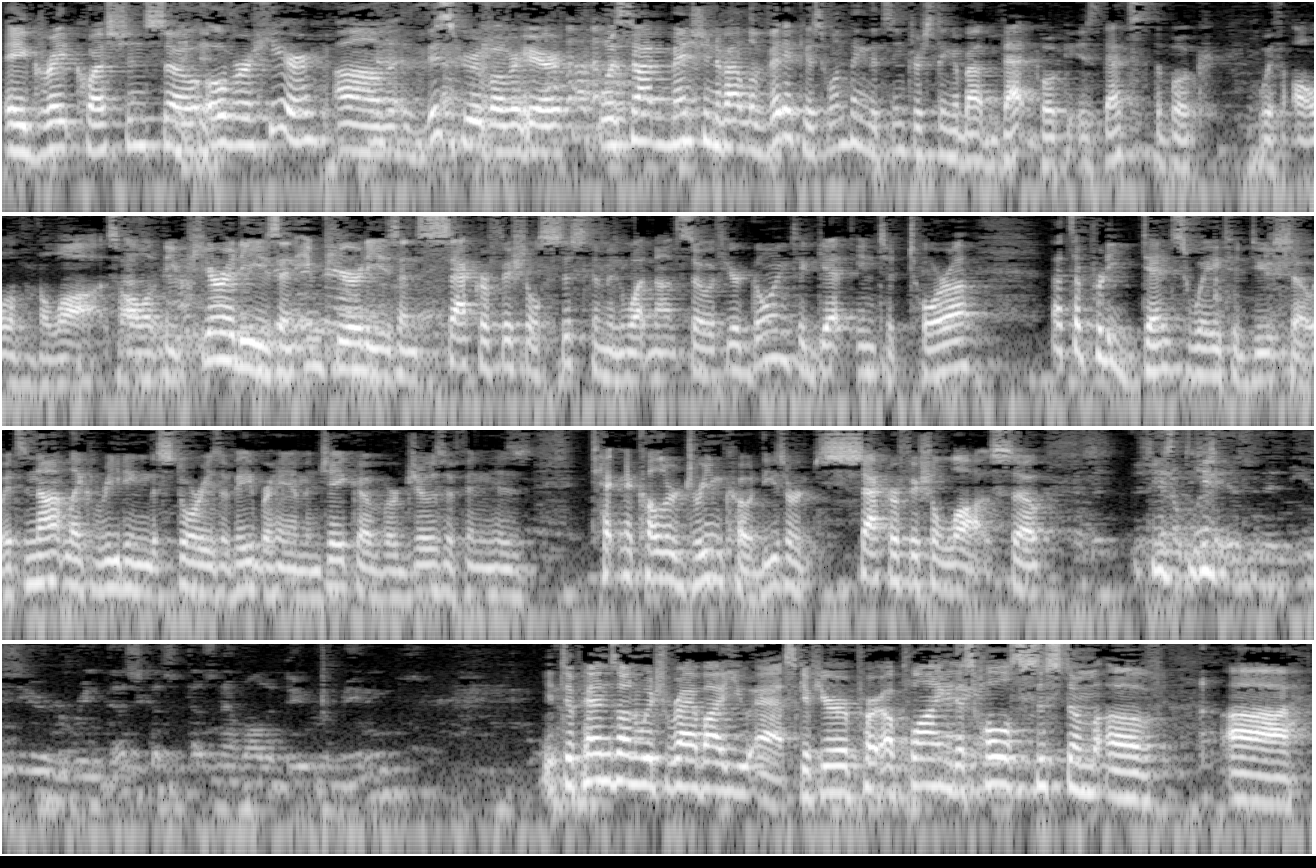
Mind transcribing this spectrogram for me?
A great question. So over here, um, this group over here was talk- mentioned about Leviticus. One thing that's interesting about that book is that's the book with all of the laws, all of the purities and impurities and sacrificial system and whatnot. So if you're going to get into Torah, that's a pretty dense way to do so. It's not like reading the stories of Abraham and Jacob or Joseph and his Technicolor dream code. These are sacrificial laws. So he's, way, he's isn't it easier to read this because it doesn't have all the deeper meanings? It depends on which rabbi you ask. If you're applying this whole system of uh,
